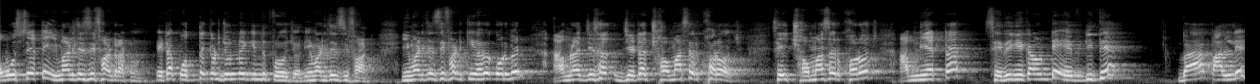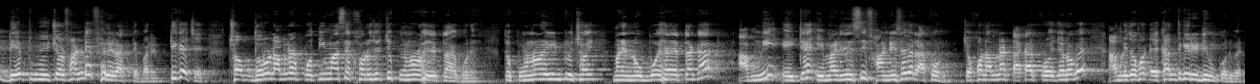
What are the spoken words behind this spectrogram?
অবশ্যই একটা ইমার্জেন্সি ফান্ড রাখুন। এটা প্রত্যেকের জন্যই কিন্তু প্রয়োজন ইমার্জেন্সি ফান্ড ইমার্জেন্সি ফান্ড কীভাবে করবেন? আমরা যে যেটা ছ মাসের খরচ, সেই ছ মাসের খরচ আপনি একটা সেভিং অ্যাকাউন্টে এফডিতে বা পারলে ডেপ্ট মিউচুয়াল ফান্ডে ফেলে রাখতে পারেন, ঠিক আছে? সব ধরুন আপনার প্রতি মাসে খরচ হচ্ছে পনেরো হাজার টাকা করে। তো পনেরো ইন্টু ছয় মানে নব্বই হাজার টাকা আপনি এইটা এমার্জেন্সি ফান্ড হিসেবে রাখুন। যখন আপনার টাকার প্রয়োজন হবে, আপনি তখন এখান থেকে রিডিম করবেন।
